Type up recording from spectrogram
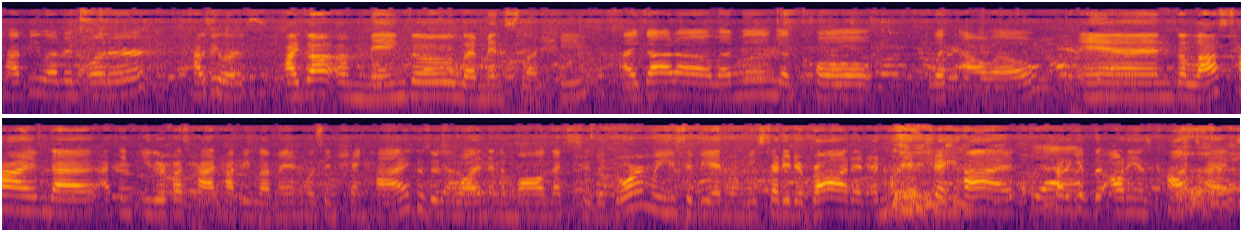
Happy Lemon order. Happy Lemon. I got a mango lemon slushy. I got a lemon Yakult with aloe. And the last time that I think either of us had Happy Lemon was in Shanghai because there's Yeah. one in the mall next to the dorm we used to be in when we studied abroad at NYU Shanghai. Try to Yeah. give the audience context.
